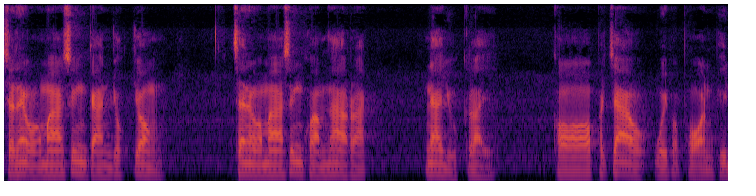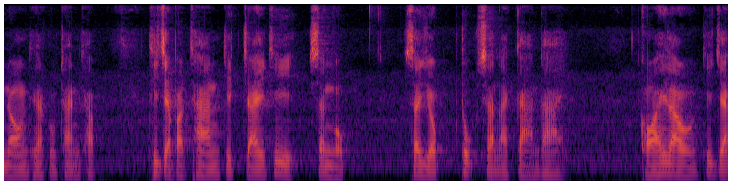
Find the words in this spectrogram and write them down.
แสดงออกมาซึ่งการยกย่อง แสดงออกมาซึ่งความน่ารักน่าอยู่ใกล้ ขอพระเจ้าอวยพระพรพี่น้องที่รักทุกท่านครับ ที่จะประทานจิตใจที่สงบสยบทุกสถานการณ์ได้ ขอให้เราที่จะ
